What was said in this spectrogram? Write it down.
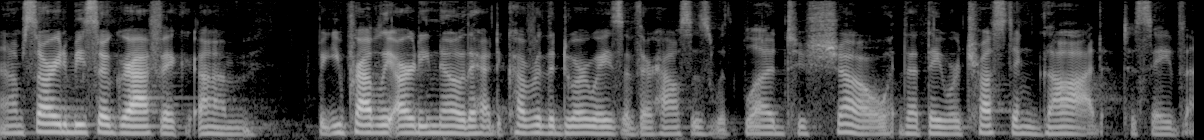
And I'm sorry to be so graphic, um, but you probably already know they had to cover the doorways of their houses with blood to show that they were trusting God to save them.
